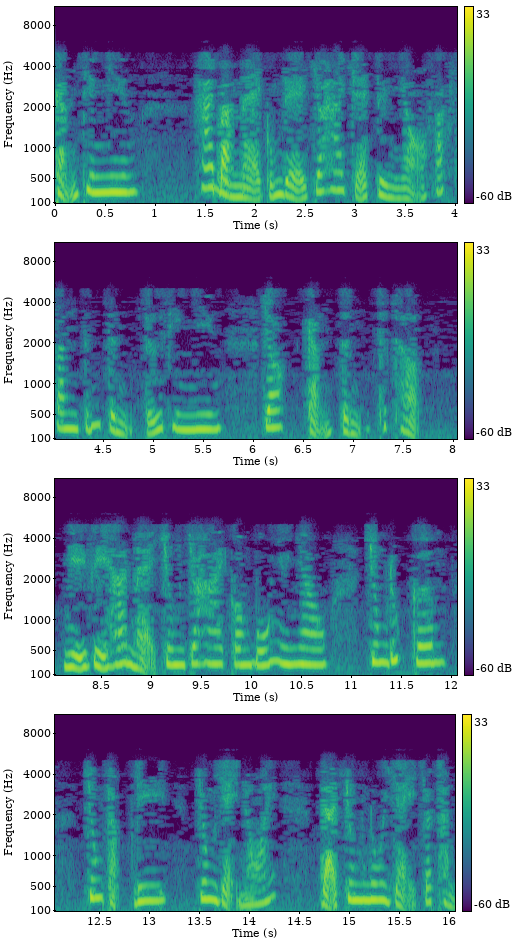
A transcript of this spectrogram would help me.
cảnh thiên nhiên, hai bà mẹ cũng để cho hai trẻ từ nhỏ phát sanh tính tình tứ thiên nhiên, cho cảnh tình thích hợp. Nghĩ vì hai mẹ chung cho hai con bú như nhau, chung đút cơm, chung tập đi, chung dạy nói, đã chung nuôi dạy cho thành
